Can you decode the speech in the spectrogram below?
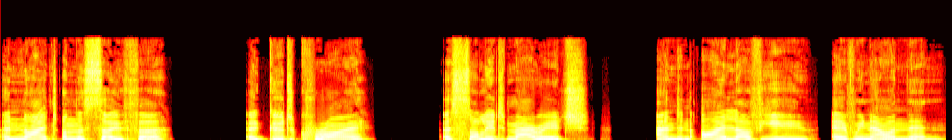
a night on the sofa, a good cry, a solid marriage, and an I love you every now and then.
